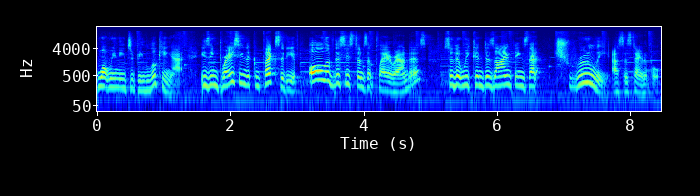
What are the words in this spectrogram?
what we need to be looking at, is embracing the complexity of all of the systems that play around us so that we can design things that truly are sustainable.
